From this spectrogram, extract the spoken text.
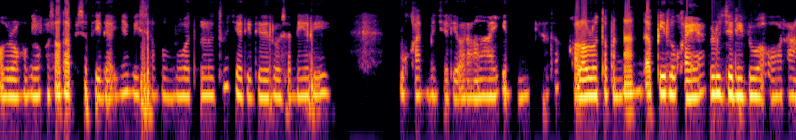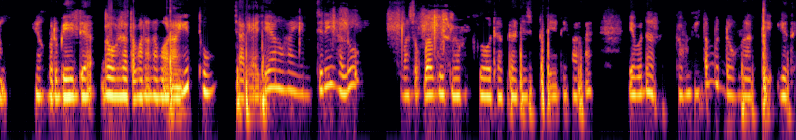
Ngobrol-ngobrol kosong tapi setidaknya bisa membuat lu tuh jadi diri lu sendiri. Bukan menjadi orang lain gitu. kalau lu temenan tapi lu kayak lu jadi dua orang yang berbeda. Gak usah temenan sama orang itu. Cari aja yang lain. Jadi ya lu masuk bagus menurut gue udah berani seperti ini karena ya benar gak punya temen dong nanti gitu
